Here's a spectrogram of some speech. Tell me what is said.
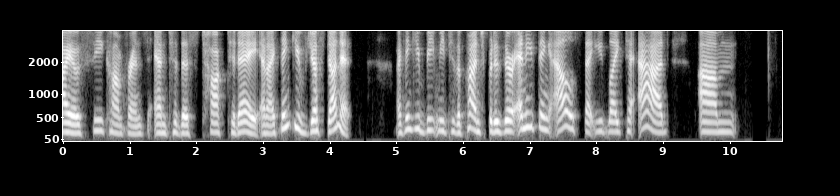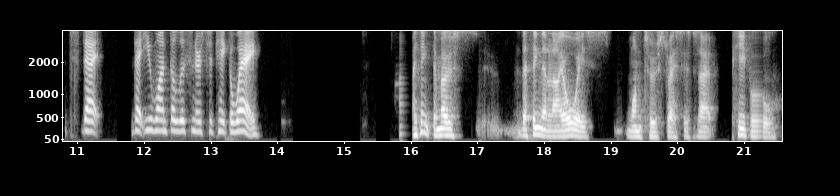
IOC conference and to this talk today? And I think you've just done it. I think you beat me to the punch, but is there anything else that you'd like to add um, that, that you want the listeners to take away? I think the most, the thing that I always want to stress is that people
